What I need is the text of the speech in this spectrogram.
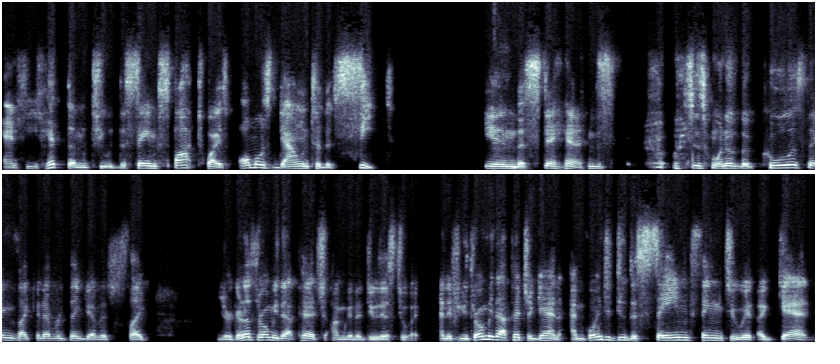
and he hit them to the same spot twice, almost down to the seat in the stands, which is one of the coolest things I could ever think of. It's just like, you're going to throw me that pitch, I'm going to do this to it. And if you throw me that pitch again, I'm going to do the same thing to it again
